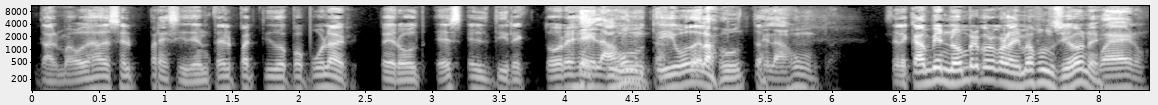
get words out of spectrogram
Dalmau deja de ser presidente del Partido Popular, pero es el director ejecutivo de la Junta. De la Junta. Se le cambia el nombre, pero con las mismas funciones. Bueno,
